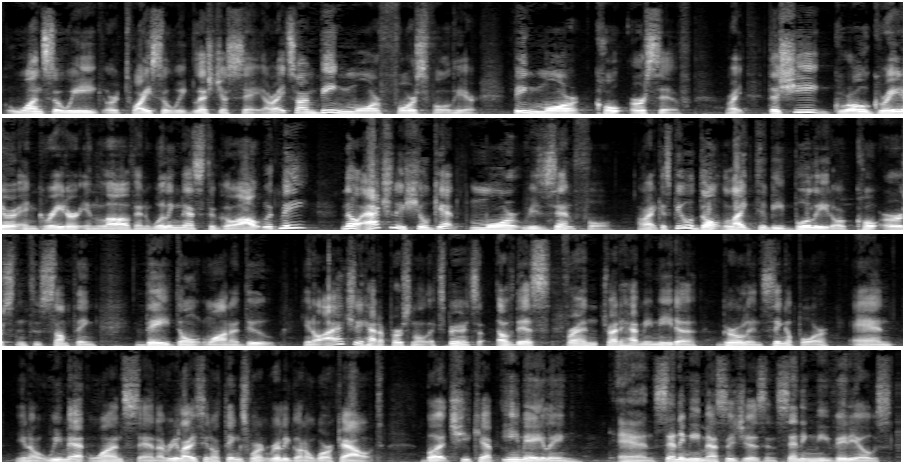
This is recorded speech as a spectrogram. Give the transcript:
once a week or twice a week, let's just say. All right? So I'm being more forceful here, being more coercive, right? Does she grow greater and greater in love and willingness to go out with me? No, actually, she'll get more resentful. All right, because people don't like to be bullied or coerced into something they don't want to do. You know, I actually had a personal experience of this. A friend tried to have me meet a girl in Singapore, and you know, we met once, and I realized you know things weren't really going to work out. But she kept emailing and sending me messages and sending me videos,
